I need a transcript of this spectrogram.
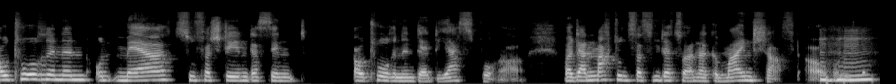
Autorinnen und mehr zu verstehen, das sind Autorinnen der Diaspora. Weil dann macht uns das wieder zu einer Gemeinschaft auch. Mhm.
